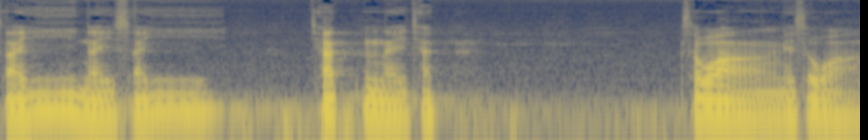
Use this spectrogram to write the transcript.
ใสในใส ชัดในชัด สว่างในสว่าง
